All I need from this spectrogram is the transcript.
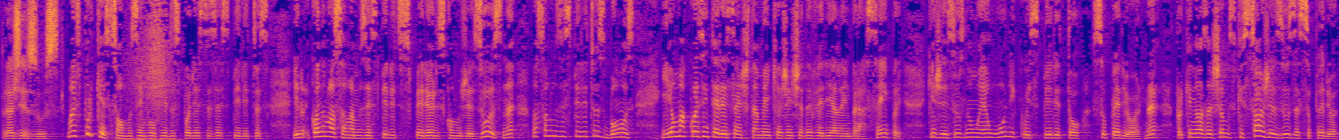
para Jesus. Mas por que somos envolvidos por esses espíritos? E quando nós falamos espíritos superiores como Jesus, né, nós falamos espíritos bons. E é uma coisa interessante também que a gente deveria lembrar sempre, que Jesus não é o único espírito superior, né? Porque nós achamos que só Jesus é superior,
